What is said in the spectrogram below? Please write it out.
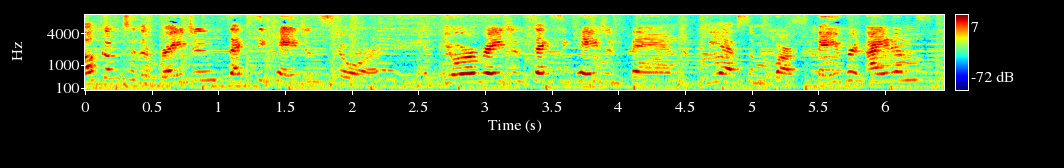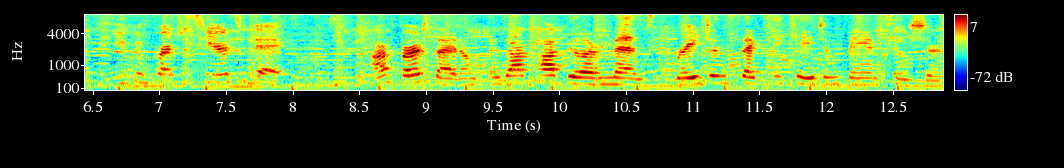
Welcome to the Rajun Sexy Cajun store. If you're a Rajun Sexy Cajun fan, we have some of our favorite items that you can purchase here today. Our first item is our popular men's Rajun Sexy Cajun fan t-shirt.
